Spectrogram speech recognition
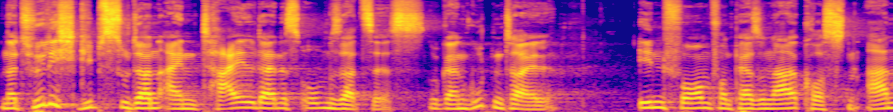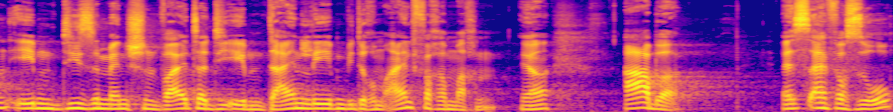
Natürlich gibst du dann einen Teil deines Umsatzes, sogar einen guten Teil, in Form von Personalkosten an eben diese Menschen weiter, die eben dein Leben wiederum einfacher machen. Ja? Aber es ist einfach so,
